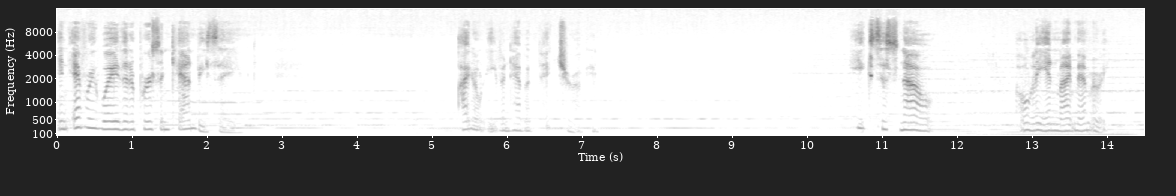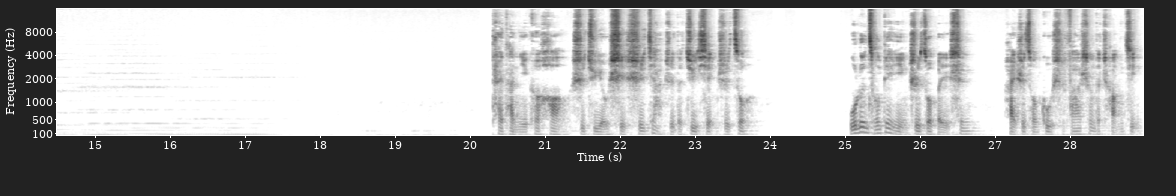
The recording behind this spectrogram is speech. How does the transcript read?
in every way that a person can be saved. I don't even have a picture of him. He exists now only in my memory. 泰坦尼克号是具有史诗价值的巨献之作。无论从电影制作本身，还是从故事发生的场景，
